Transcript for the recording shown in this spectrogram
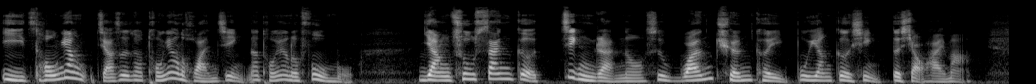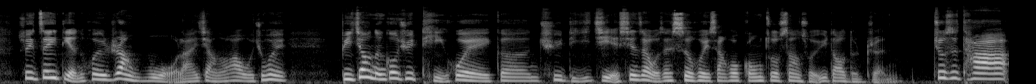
以同样假设说同样的环境，那同样的父母养出三个，竟然呢是完全可以不一样个性的小孩嘛。所以这一点会让我来讲的话，我就会比较能够去体会跟去理解现在我在社会上或工作上所遇到的人，就是他。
